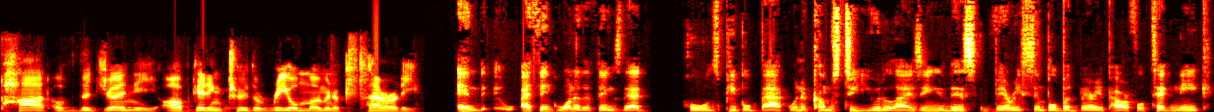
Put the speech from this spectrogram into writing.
part of the journey of getting to the real moment of clarity. And I think one of the things that holds people back when it comes to utilizing this very simple but very powerful technique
